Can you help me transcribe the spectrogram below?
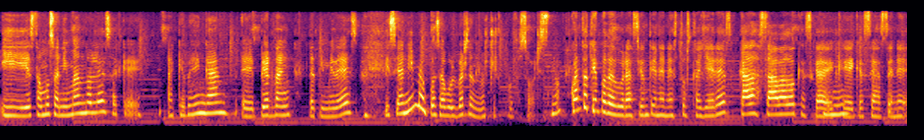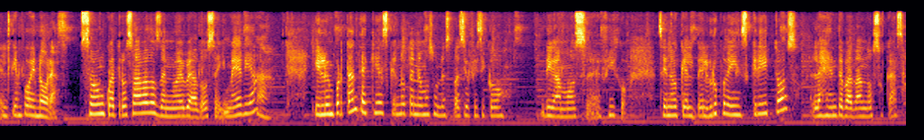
y estamos animándoles a que, a que vengan, eh, pierdan la timidez y se animen pues a volverse nuestros profesores. ¿no? ¿Cuánto tiempo de duración tienen estos talleres? Cada sábado que se, que, se hacen, el tiempo en horas. Son cuatro sábados de 9 a 12 y media. Ah. Y lo importante aquí es que no tenemos un espacio físico digamos, eh, fijo, sino que el del grupo de inscritos, la gente va dando su casa.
